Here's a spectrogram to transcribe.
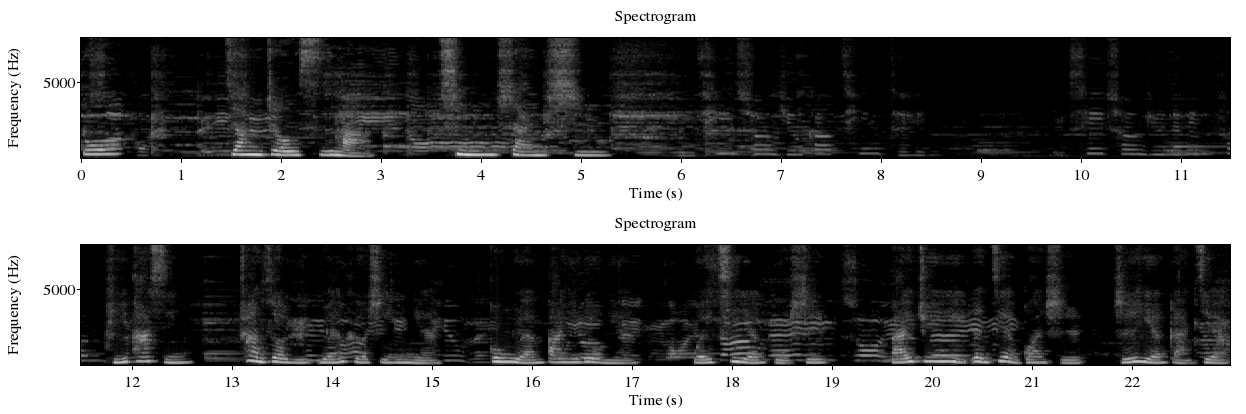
多？江州司马青衫湿。《琵琶行》创作于元和十一年（公元816年），为七言古诗。白居易任谏官时。直言感谏，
